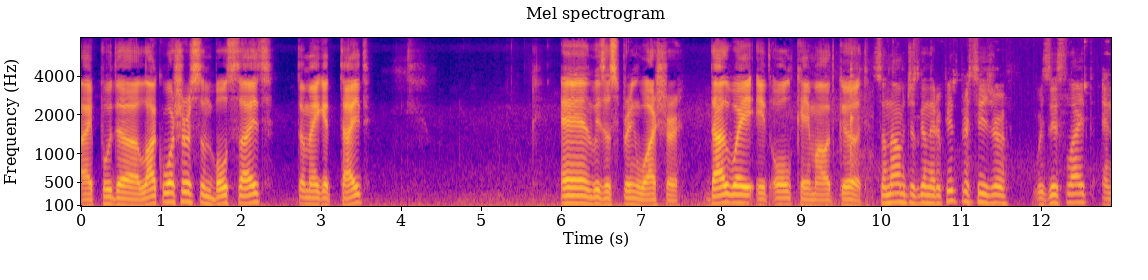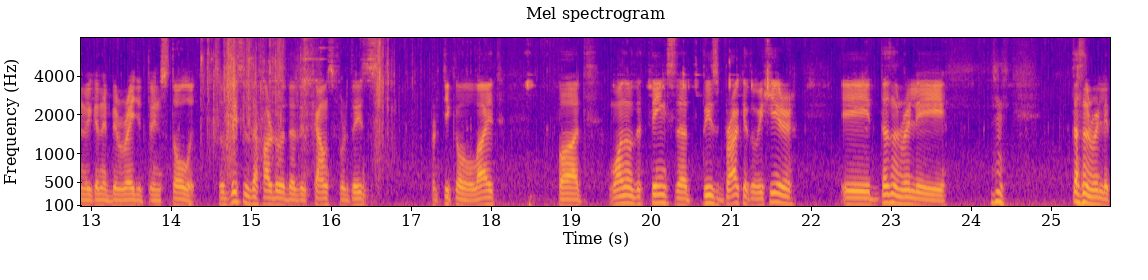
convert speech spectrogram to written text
I put uh, lock washers on both sides to make it tight and with a spring washer. That way it all came out good. So now I'm just gonna repeat procedure with this light and we're gonna be ready to install it. So this is the hardware that it comes for this particular light but one of the things that this bracket over here it doesn't really doesn't really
